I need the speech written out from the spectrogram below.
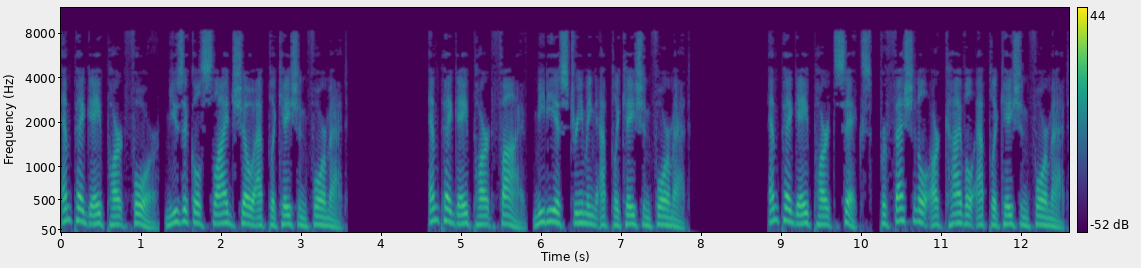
MPEG-A Part 4, Musical Slideshow Application Format. MPEG-A Part 5, Media Streaming Application Format. MPEG-A Part 6, Professional Archival Application Format.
